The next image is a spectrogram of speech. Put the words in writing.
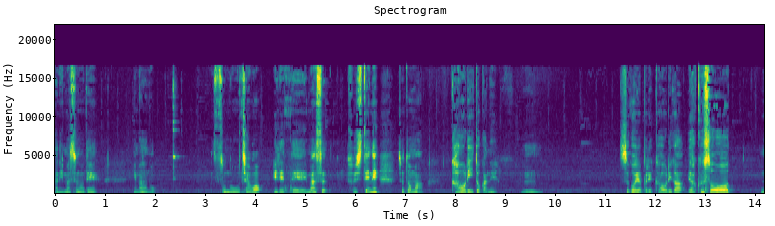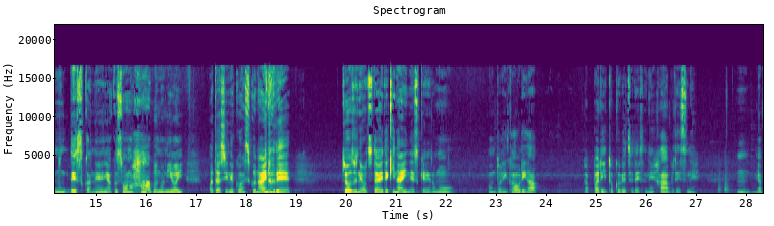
ありますので今あのそのお茶を入れています。そしてねちょっとまあ香りとかね。うん。すごいやっぱり香りが薬草ですかね。薬草のハーブの匂い私ね詳しくないので上手にお伝えできないんですけれども本当に香りがやっぱり特別ですね。ハーブですね。うん。やっ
